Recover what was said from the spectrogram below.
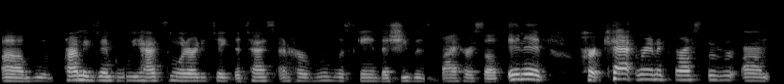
Um, prime example, we had someone already take the test and her room was scanned that she was by herself in it. Her cat ran across the um,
